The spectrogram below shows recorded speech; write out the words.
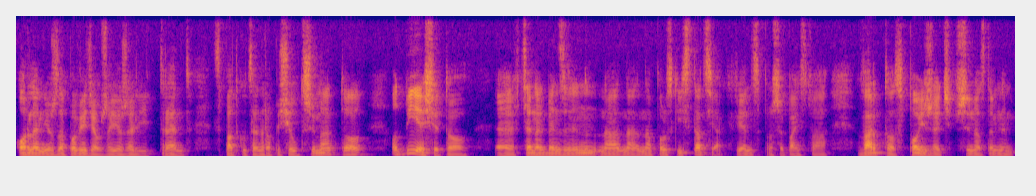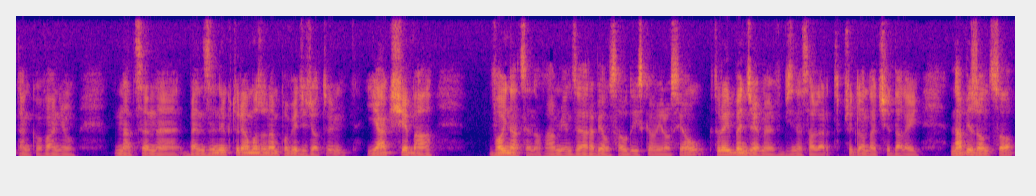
Orlen już zapowiedział, że jeżeli trend spadku cen ropy się utrzyma, to odbije się to w cenach benzyny na, na, na polskich stacjach. Więc proszę Państwa, warto spojrzeć przy następnym tankowaniu na cenę benzyny, która może nam powiedzieć o tym, jak się ma wojna cenowa między Arabią Saudyjską i Rosją, której będziemy w Business Alert przyglądać się dalej na bieżąco,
